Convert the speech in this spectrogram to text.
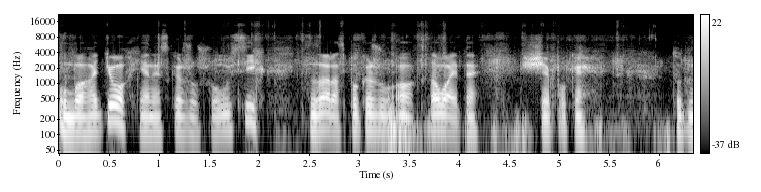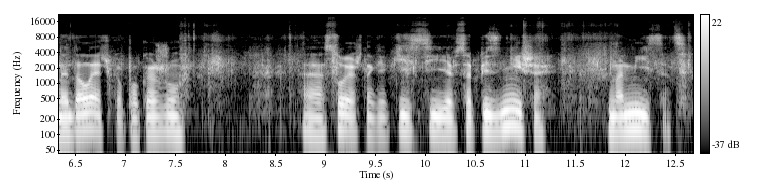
багатьох, я не скажу, що у всіх. Зараз покажу. О, давайте ще поки тут недалечко покажу е, соняшник, який сіявся пізніше на місяць.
